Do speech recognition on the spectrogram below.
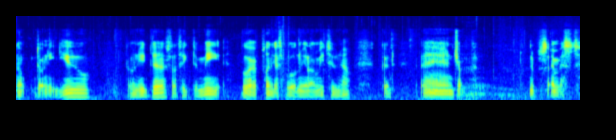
Nope. Don't need you. Don't need this. I'll take the meat. Oh, I have plenty of spoiled meat on me too now. Good. And jump. Oops, I missed.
